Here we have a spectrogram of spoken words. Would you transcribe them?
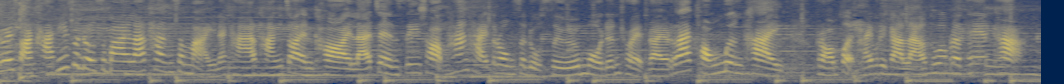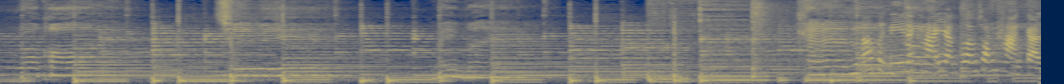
ด้วยสาขาที่สะดวกสบายและทันสมัยนะคะ ทั้ง Joy and Coy และ Gen Z Shop ห้างขายตรงสะดวกซื้อ Modern Trade รายแรกของเมืองไทย พร้อมเปิดให้บริการแล้วทั่วประเทศค่ะ อกจากนี้นะคะยังเพิ่มช่องทางการ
